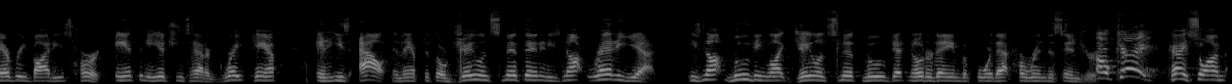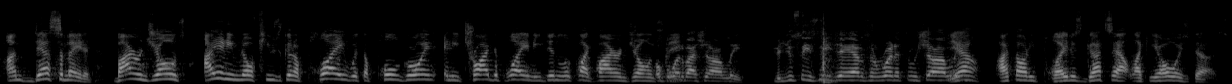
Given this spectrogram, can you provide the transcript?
Everybody's hurt. Anthony Hitchens had a great camp, and he's out, and they have to throw Jaylon Smith in, and he's not ready yet. He's not moving like Jaylon Smith moved at Notre Dame before that horrendous injury. Okay. Okay, so I'm I'm decimated. Byron Jones, I didn't even know if he was going to play with a pulled groin, and he tried to play, and he didn't look like Byron Jones. Oh, but what about Sean Lee? Did you see C.J. Anderson running through Sean Lee? Yeah, I thought he played his guts out like he always does.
